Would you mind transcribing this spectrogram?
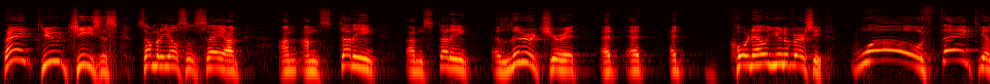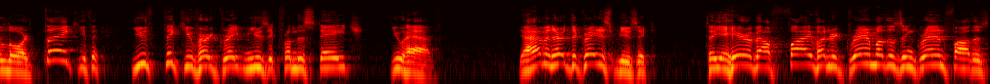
Thank you, Jesus. Somebody else will say, I'm, I'm, I'm studying, I'm studying literature at, at, at, at Cornell University. Whoa, thank you, Lord. Thank you. You think you've heard great music from the stage? You have. You haven't heard the greatest music till you hear about 500 grandmothers and grandfathers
